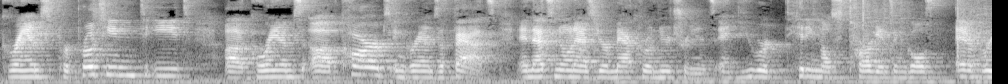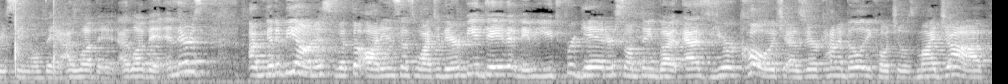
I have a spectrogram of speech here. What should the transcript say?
grams per protein to eat, uh, grams of carbs and grams of fats. And that's known as your macronutrients. And you were hitting those targets and goals every single day. I love it. I love it. And there's, I'm gonna be honest with the audience that's watching. There would be a day that maybe you'd forget or something, but as your coach, as your accountability coach, it was my job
